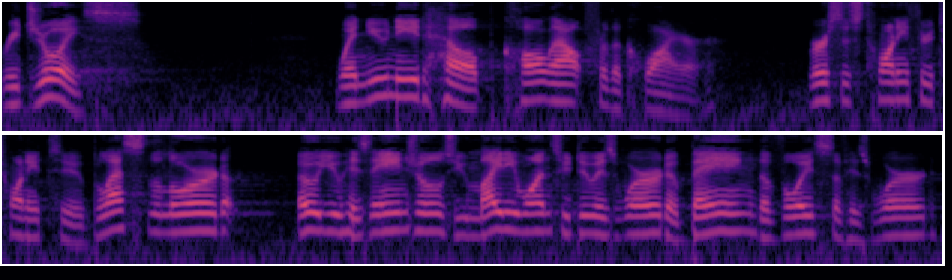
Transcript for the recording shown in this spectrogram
rejoice. When you need help, call out for the choir. Verses 20 through 22. Bless the Lord, O you his angels, you mighty ones who do his word, obeying the voice of his word.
